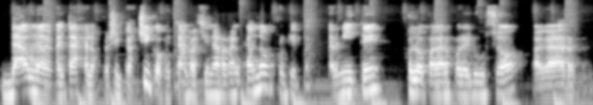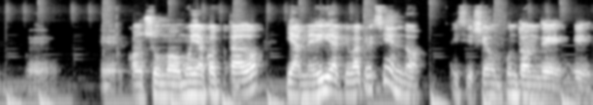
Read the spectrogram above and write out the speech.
da una ventaja a los proyectos chicos que están recién arrancando porque permite solo pagar por el uso, pagar eh, eh, consumo muy acotado y a medida que va creciendo y si llega a un punto donde eh,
